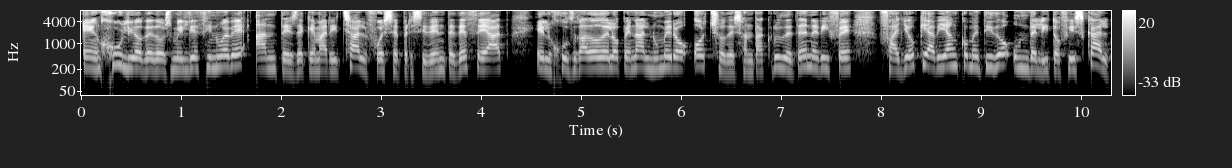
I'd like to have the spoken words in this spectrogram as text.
En julio de 2019, antes de que Marichal fuese presidente de CEAT, el juzgado de lo penal número 8 de Santa Cruz de Tenerife falló que habían cometido un delito fiscal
